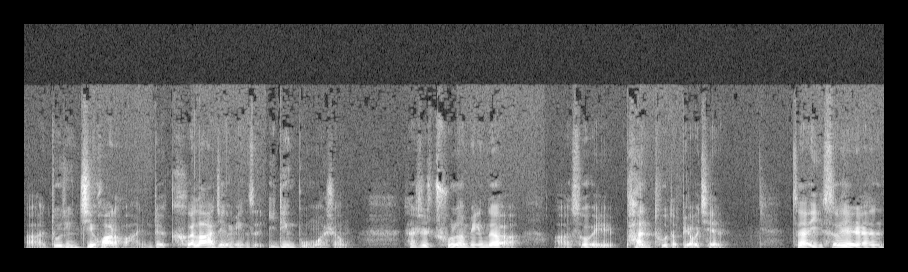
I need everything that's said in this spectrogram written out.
啊读经计划的话，你对可拉这个名字一定不陌生。他是出了名的啊所谓叛徒的标签。在以色列人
